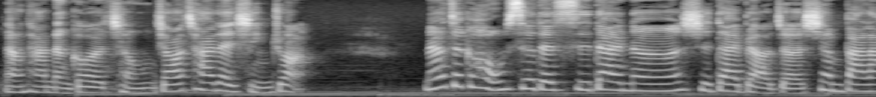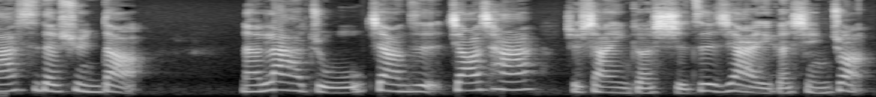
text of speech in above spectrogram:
让它能够成交叉的形状。那这个红色的丝带呢，是代表着圣巴拉斯的殉道。那蜡烛这样子交叉，就像一个十字架一个形状。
